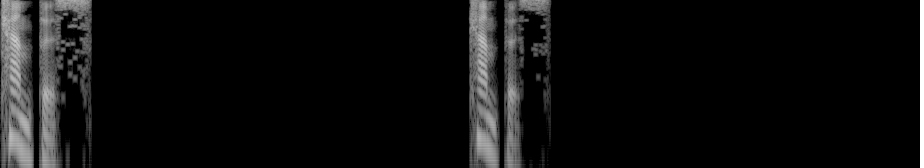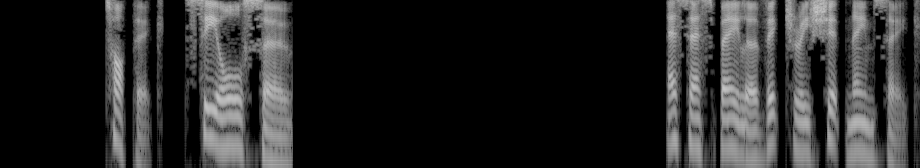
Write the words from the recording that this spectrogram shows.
Campus Campus. See also. SS Baylor Victory Ship namesake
